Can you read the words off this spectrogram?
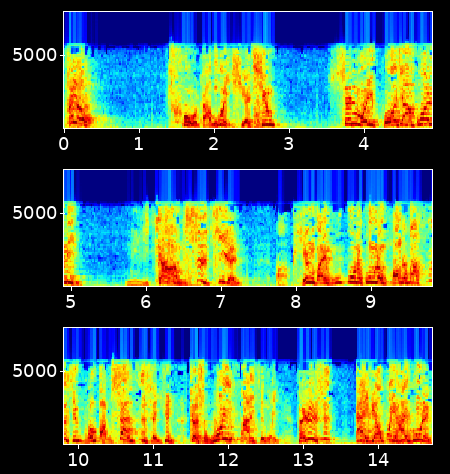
还有，处长魏学清，身为国家官吏，你仗势欺人，把平白无辜的公正黄德发私刑捆绑、擅自审讯，这是违法的行为。本律师代表被害工人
